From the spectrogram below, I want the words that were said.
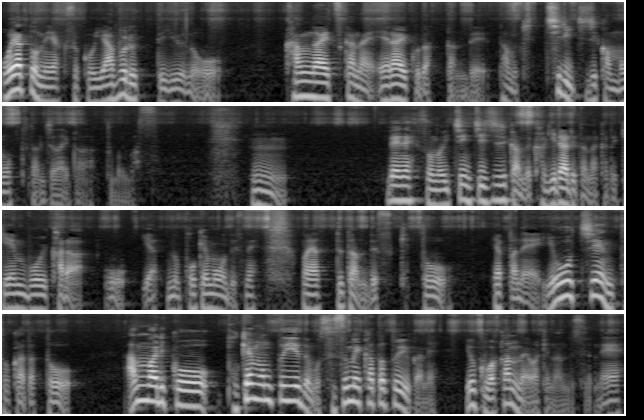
親との約束を破るっていうのを考えつかない偉い子だったんで多分きっちり1時間守ってたんじゃないかなと思います。うん。でねその1日1時間で限られた中でゲームボーイカラーをやのポケモンをですね、まあ、やってたんですけどやっぱね幼稚園とかだとあんまりこうポケモンといえども進め方というかねよくわかんないわけなんですよね。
